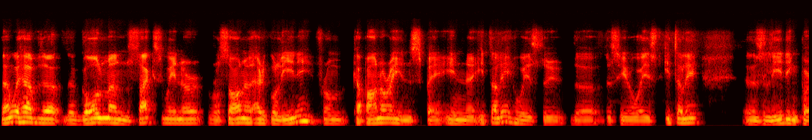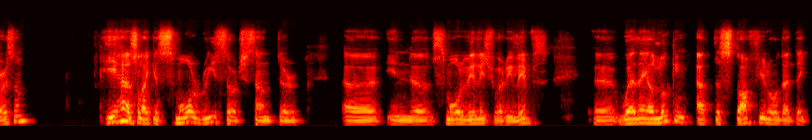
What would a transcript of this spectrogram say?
Then we have the, the Goldman Sachs winner, Rossano Ercolini from Capanori in Spain, in uh, Italy, who is the, the, the Zero Waste Italy a leading person. He has like a small research center uh, in the small village where he lives, uh, where they are looking at the stuff, you know, that they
